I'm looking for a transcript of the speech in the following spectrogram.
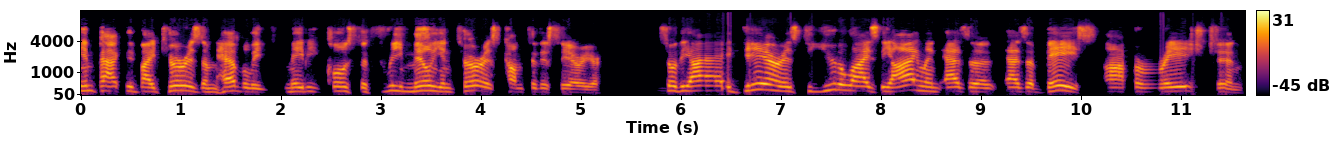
impacted by tourism heavily. Maybe close to three million tourists come to this area. So the idea is to utilize the island as a as a base operation,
